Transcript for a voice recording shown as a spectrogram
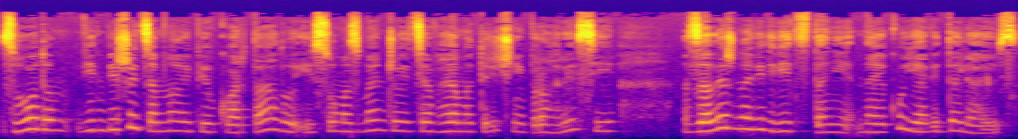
Згодом він біжить за мною півкварталу, і сума зменшується в геометричній прогресії залежно від відстані, на яку я віддаляюсь.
